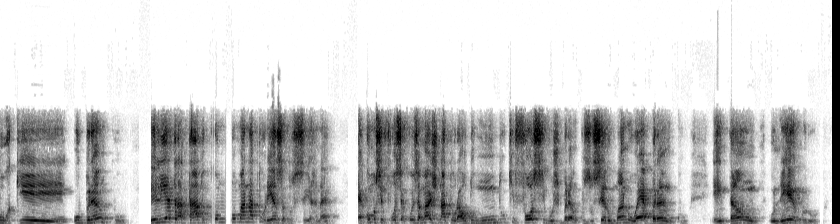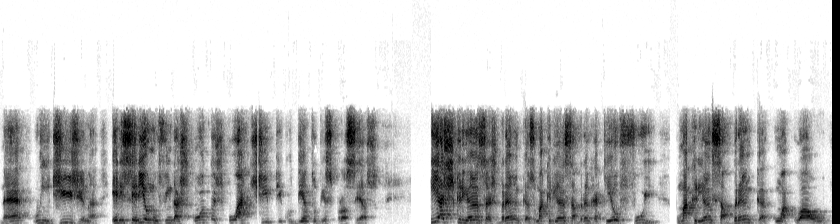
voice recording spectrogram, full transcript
porque o branco ele é tratado como uma natureza do ser, né? É como se fosse a coisa mais natural do mundo que fôssemos brancos. O ser humano é branco. Então, o negro, né, o indígena, eles seriam, no fim das contas, o atípico dentro desse processo. E as crianças brancas, uma criança branca que eu fui, uma criança branca com a qual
